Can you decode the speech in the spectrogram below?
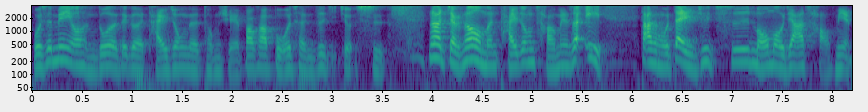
我身边有很多的这个台中的同学，包括博成自己就是。那讲到我们台中炒面，说哎。大成，我带你去吃某某家炒面，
